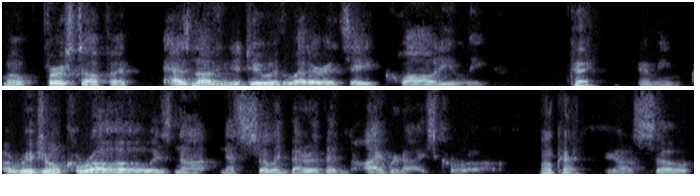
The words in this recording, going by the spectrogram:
Well first off it has nothing to do with whether it's a quality leaf. Okay. I mean original corojo is not necessarily better than hybridized corojo okay. You know so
